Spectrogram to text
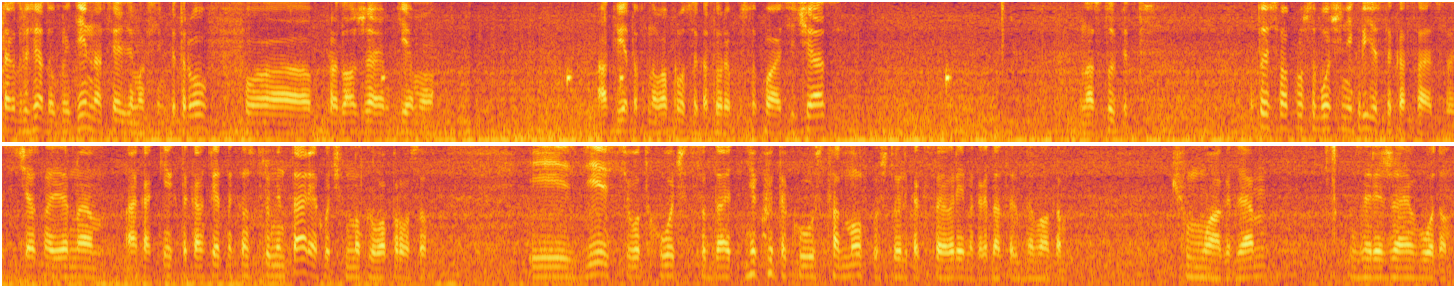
Так, друзья, добрый день, на связи Максим Петров. Э, продолжаем тему ответов на вопросы, которые поступают сейчас. Наступит... Ну, то есть вопросы больше не кризиса касаются. Сейчас, наверное, о каких-то конкретных инструментариях очень много вопросов. И здесь вот хочется дать некую такую установку, что ли, как в свое время, когда ты давал там чумак, да, заряжая воду.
